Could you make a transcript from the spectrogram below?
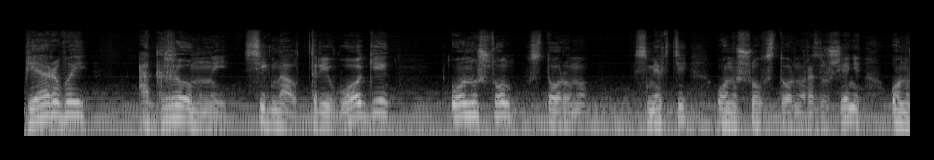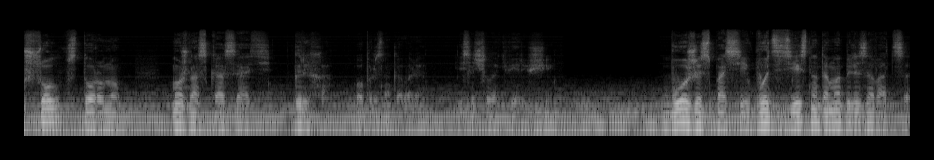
первый огромный сигнал тревоги. Он ушел в сторону смерти, он ушел в сторону разрушения, он ушел в сторону, можно сказать, греха, образно говоря, если человек верующий. Боже спаси, вот здесь надо мобилизоваться.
